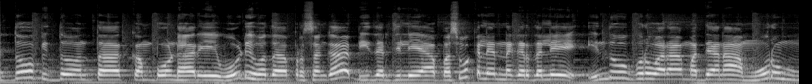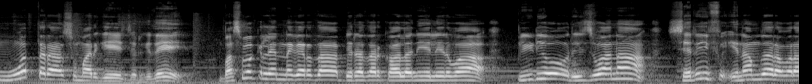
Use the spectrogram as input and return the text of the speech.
ಎದ್ದೋ ಬಿದ್ದೋ ಅಂತ ಕಂಪೌಂಡ್ ಹಾರಿ ಓಡಿ ಹೋದ ಪ್ರಸಂಗ ಬೀದರ್ ಜಿಲ್ಲೆಯ ಬಸವಕಲ್ಯಾಣ ನಗರದಲ್ಲಿ ಇಂದು ಗುರುವಾರ ಮಧ್ಯಾಹ್ನ ಮೂರು ಮೂವತ್ತರ ಸುಮಾರಿಗೆ ಜರುಗಿದೆ. ಬಸವ ಕಲ್ಯಾಣ ನಗರದ ಬಿರದರ್ ಕಾಲೋನಿಯಲ್ಲಿರುವ P D O Rizwana Sharif Inamdar ಅವರ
